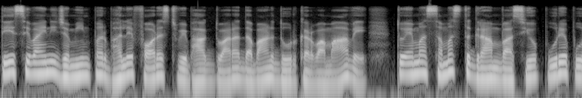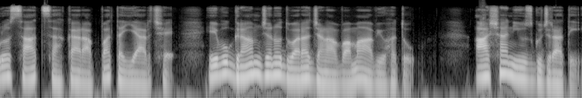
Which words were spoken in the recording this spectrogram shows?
તે સિવાયની જમીન પર ભલે ફોરેસ્ટ વિભાગ દ્વારા દબાણ દૂર કરવામાં આવે, તો એમાં સમસ્ત ગ્રામવાસીઓ પૂરેપૂરો સાથ સહકાર આપવા તૈયાર છે, એવું ગ્રામજનો દ્વારા જણાવવામાં આવ્યું હતું. આશા ન્યૂઝ ગુજરાતી.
